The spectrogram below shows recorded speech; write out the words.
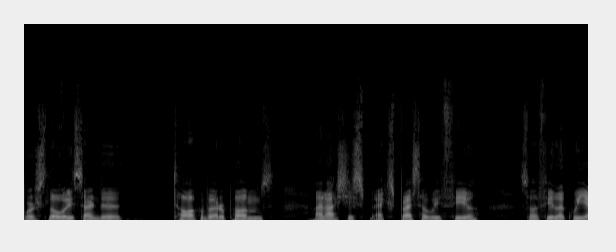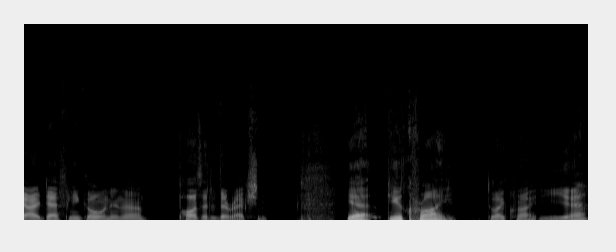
we're slowly starting to talk about our problems and actually express how we feel. So I feel like we are definitely going in a positive direction. Yeah. Do you cry? Do I cry? Yeah.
